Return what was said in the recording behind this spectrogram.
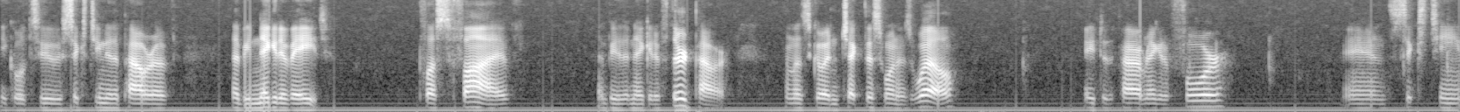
equal to 16 to the power of that'd be negative 8 plus 5 that'd be the negative third power. And let's go ahead and check this one as well 8 to the power of negative 4 and 16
